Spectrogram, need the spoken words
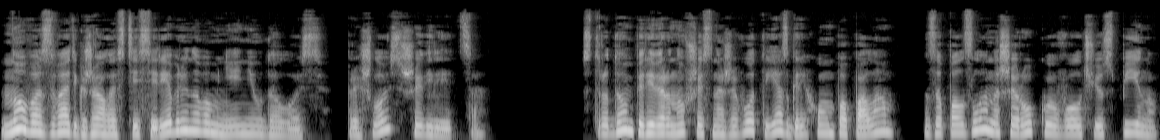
но воззвать к жалости Серебряного мне не удалось. Пришлось шевелиться. С трудом перевернувшись на живот, я с грехом пополам заползла на широкую волчью спину,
